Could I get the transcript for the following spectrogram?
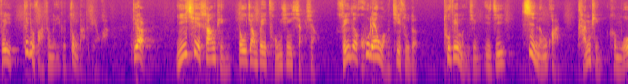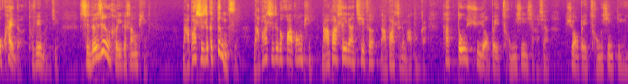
所以这就发生了一个重大的变化。第二，一切商品都将被重新想象。随着互联网技术的突飞猛进，以及智能化产品和模块的突飞猛进，使得任何一个商品，哪怕是这个凳子，哪怕是这个化妆品，哪怕是一辆汽车，哪怕是个马桶盖，它都需要被重新想象，需要被重新定义。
